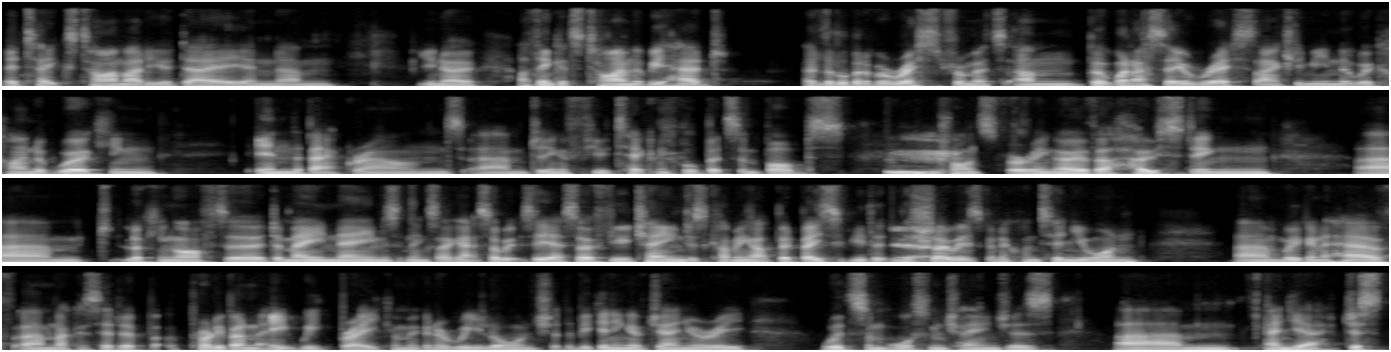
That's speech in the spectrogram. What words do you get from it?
it takes time out of your day, and um, you know, I think it's time that we had a little bit of a rest from it. Um, but when I say rest, I actually mean that we're kind of working in the background, um, doing a few technical bits and bobs, mm. transferring over, hosting, um, looking after domain names and things like that. So, so yeah, so a few changes coming up, but basically the, yeah. the show is going to continue on. Um, we're going to have, um, like I said, a, probably about an eight week break, and we're going to relaunch at the beginning of January with some awesome changes. Um, and yeah, just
